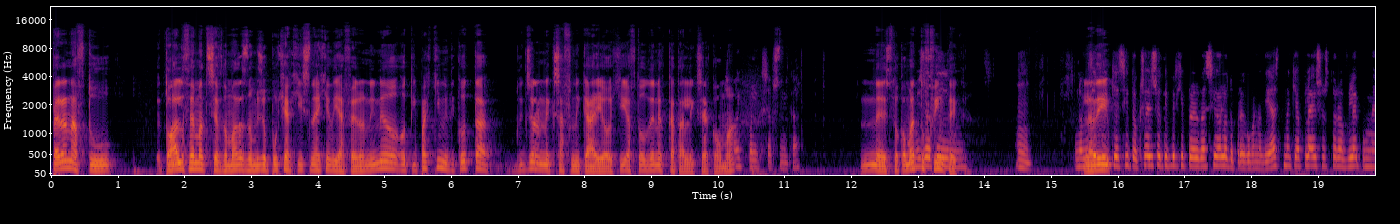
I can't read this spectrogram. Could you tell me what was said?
πέραν αυτού, το άλλο θέμα της εβδομάδας νομίζω που έχει αρχίσει να έχει ενδιαφέρον είναι ότι υπάρχει κινητικότητα, δεν ξέρω αν είναι ξαφνικά ή όχι, αυτό δεν έχω καταλήξει ακόμα. Όχι πολύ ξαφνικά. Ναι, στο κομμάτι του fintech. Mm. Νομίζω δηλαδή... ότι και εσύ το ξέρεις ότι υπήρχε προεργασία όλο το προηγούμενο διάστημα και απλά ίσως τώρα βλέπουμε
